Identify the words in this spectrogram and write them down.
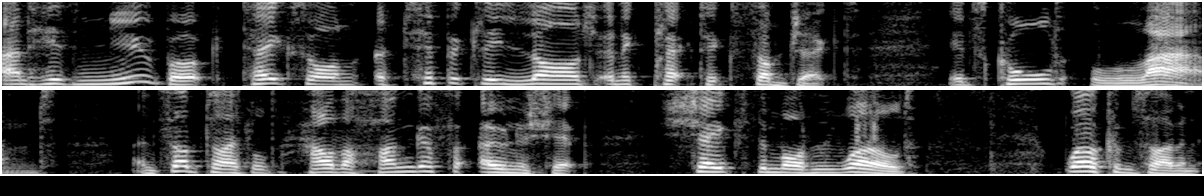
And his new book takes on a typically large and eclectic subject. It's called Land, and subtitled How the Hunger for Ownership Shaped the Modern World. Welcome, Simon.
